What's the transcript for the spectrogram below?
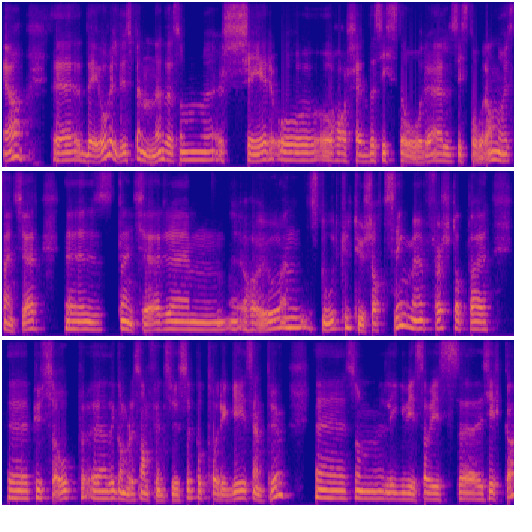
Ja, eh, det er jo veldig spennende det som skjer og, har skjedd det siste året, eller siste årene nå i Steinkjer. Eh, Steinkjer eh, har jo en stor kultursatsing med først at de pussa opp det gamle samfunnshuset på torget i sentrum, som ligger vis-à-vis kirka.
